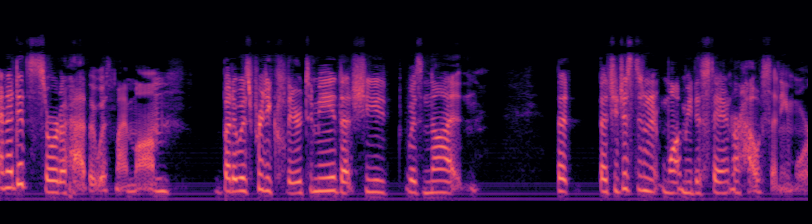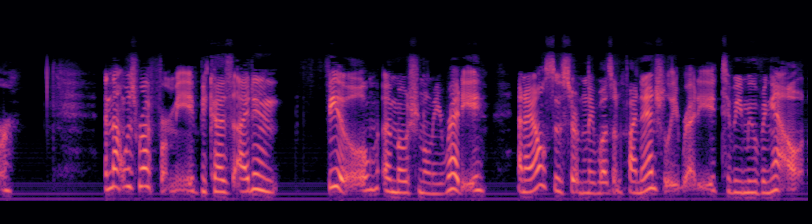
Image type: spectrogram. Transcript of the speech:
And I did sort of have it with my mom, but it was pretty clear to me that she was not that that she just didn't want me to stay in her house anymore. And that was rough for me because I didn't feel emotionally ready, and I also certainly wasn't financially ready to be moving out.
